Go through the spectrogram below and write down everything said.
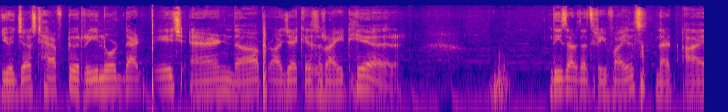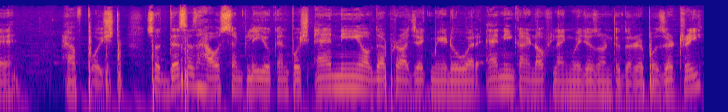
You just have to reload that page and the project is right here. These are the three files that I have pushed. So this is how simply you can push any of the project made over any kind of languages onto the repository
